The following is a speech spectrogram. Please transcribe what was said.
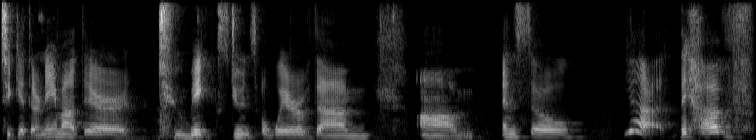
to get their name out there, to make students aware of them. Um, and so, yeah, they have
